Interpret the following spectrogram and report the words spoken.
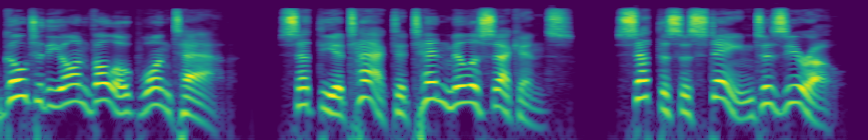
Go to the Envelope 1 tab. Set the attack to 10 milliseconds. Set the sustain to 0.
